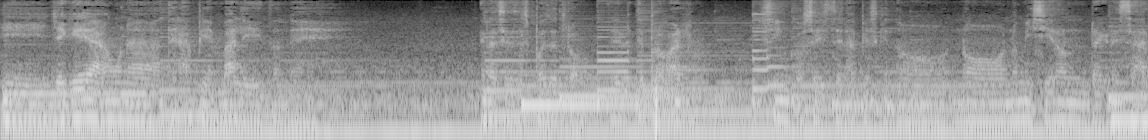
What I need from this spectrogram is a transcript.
Y llegué a una terapia en Bali donde, gracias después de, de probar cinco o seis terapias que no, no, no me hicieron regresar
